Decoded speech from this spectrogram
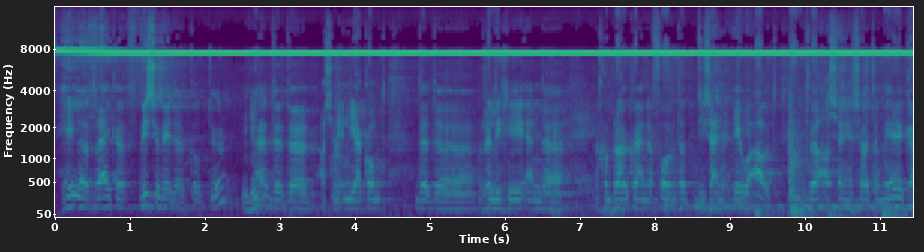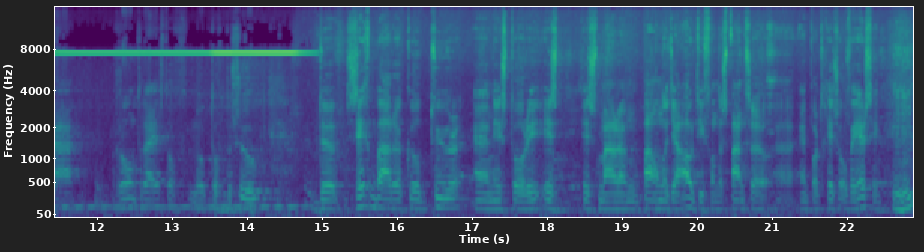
hele rijke visuele. De, als je in India komt, de, de religie en de, de gebruiken en de vorm, dat, die zijn eeuwen oud. Terwijl als je in Zuid-Amerika rondreist of loopt of bezoekt... de zichtbare cultuur en historie is, is maar een paar honderd jaar oud... die van de Spaanse uh, en Portugese overheersing. Mm -hmm.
